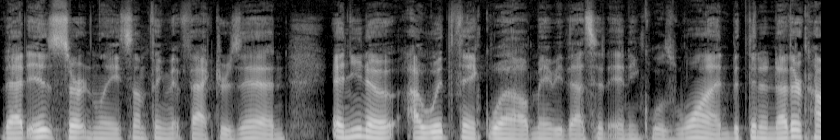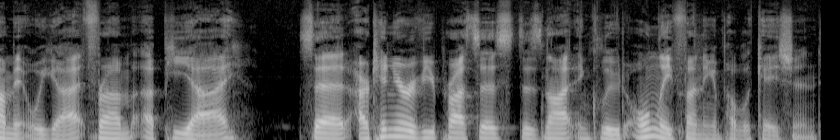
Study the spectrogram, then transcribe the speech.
that is certainly something that factors in. And, you know, I would think, well, maybe that's an N equals one. But then another comment we got from a PI said, Our tenure review process does not include only funding and publication.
